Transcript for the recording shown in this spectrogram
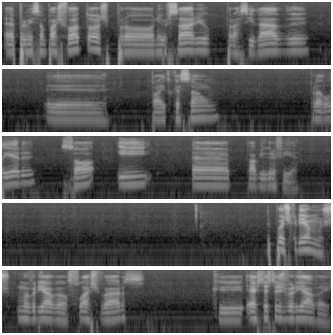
a permissão para as fotos, para o aniversário, para a cidade, uh, para a educação, para ler só e uh, para a biografia. Depois criamos uma variável flashvars que estas três variáveis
